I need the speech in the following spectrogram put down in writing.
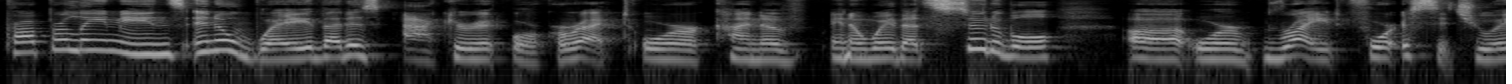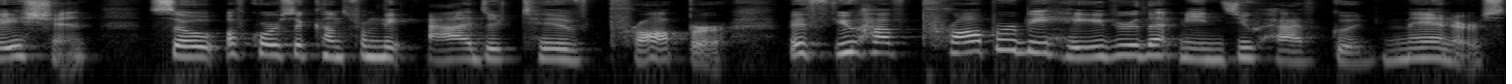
Properly means in a way that is accurate or correct, or kind of in a way that's suitable uh, or right for a situation. So of course it comes from the adjective proper. If you have proper behavior, that means you have good manners.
